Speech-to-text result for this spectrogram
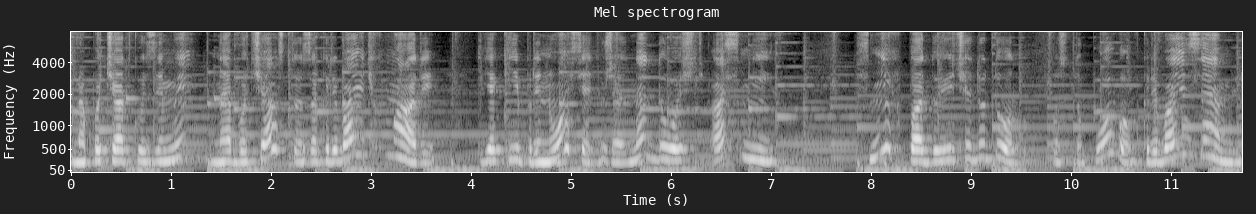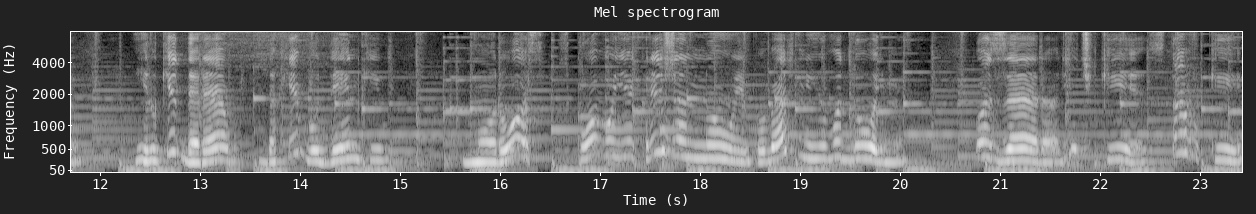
На початку зими небо часто закривають хмари, які приносять вже не дощ, а сніг. Сніг, падаючи додолу, поступово вкриває землю, гілки дерев, дахи будинків. Мороз сковує крижаною поверхнею водойми. озера, річки, ставки.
